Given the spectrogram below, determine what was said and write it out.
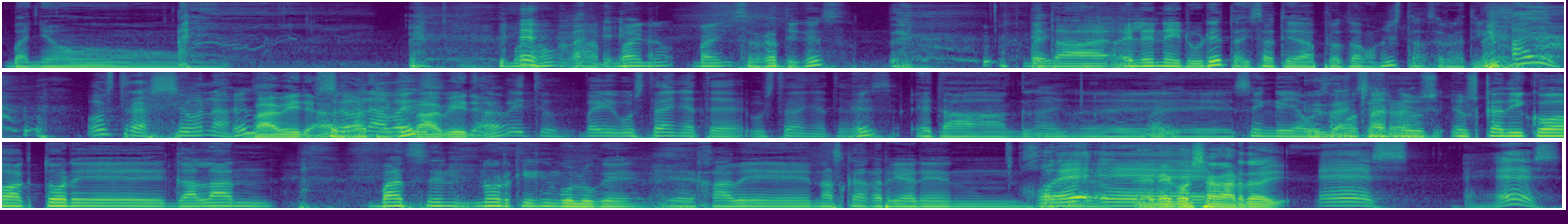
Baino... bueno, ba, baino, bai, zergatik, ez? Bai. Eta Elena Irureta izatea protagonista, zergatik. Ai, ostras, ze ona. Ez? Ba, bira, Ze ona, bai. ba, bira. Baitu, bai, gusta dainate, gusta dainate. bai. Ez? Eta Bai. eh, zein gehiago izango. Eus, Euskadiko aktore galan bat zen nork egingo luke eh, jabe nazkagarriaren Jode, eh, Eneko sagardoi. Ez, ez.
